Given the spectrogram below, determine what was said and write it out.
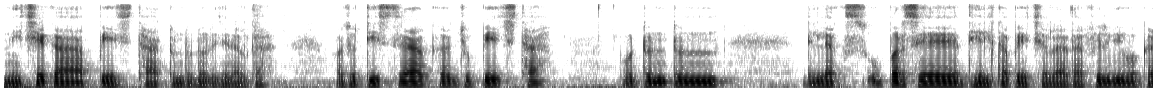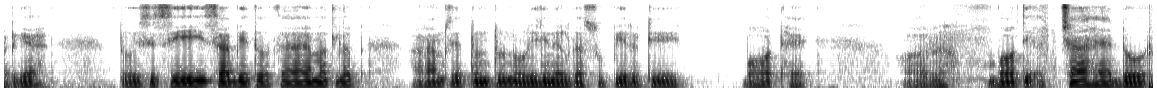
नीचे का पेज था टुन टुन ओरिजिनल का, और जो तीसरा का जो पेज था, वो टुन टुन डिलक्स ऊपर से ढील का पेज चल रहा था, फिर भी वो कट गया। तो इसी से यही साबित होता है मतलब आराम से टुन टुन ओरिजिनल का सुपीरिटी बहुत है और बहुत ही अच्छा है डोर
